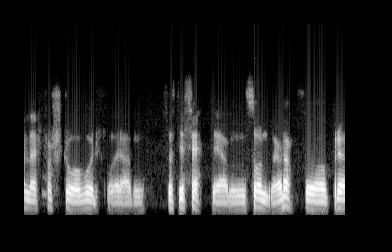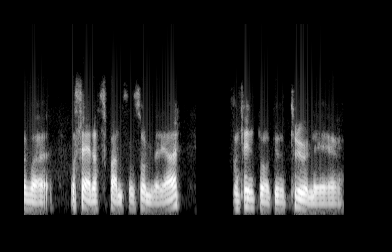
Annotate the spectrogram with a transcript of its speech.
eller forstå hvorfor en så Hvis de setter en solver, da, så prøver jeg å ser et spill som solver gjør, som finner på noen utrolig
